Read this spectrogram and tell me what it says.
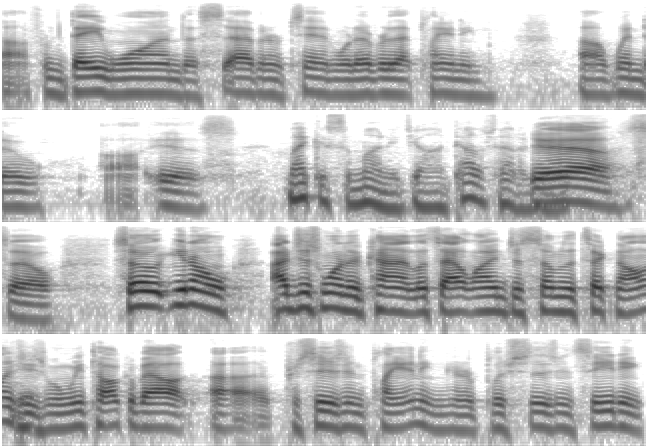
uh, from day one to seven or 10, whatever that planting uh, window uh, is. Make us some money, John. Tell us how to do it. Yeah, so, so, you know, I just wanted to kind of, let's outline just some of the technologies when we talk about uh, precision planting or precision seeding.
